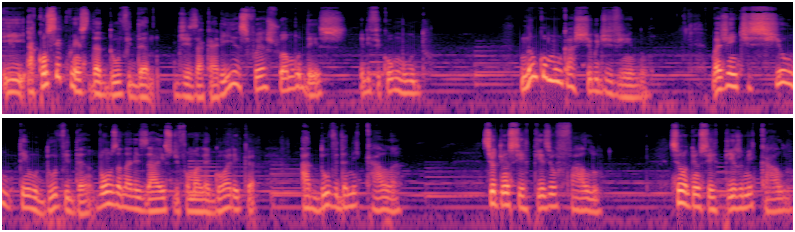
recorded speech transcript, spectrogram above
E a consequência da dúvida de Zacarias foi a sua mudez. Ele ficou mudo. Não como um castigo divino. Mas, gente, se eu tenho dúvida, vamos analisar isso de forma alegórica, a dúvida me cala. Se eu tenho certeza, eu falo. Se eu não tenho certeza, eu me calo.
